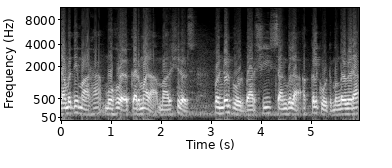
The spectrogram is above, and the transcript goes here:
यामध्ये माढा मोहोळ करमाळा माळशिरस पंढरपूर बार्शी सांगोला अक्कलकोट मंगळवेढा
